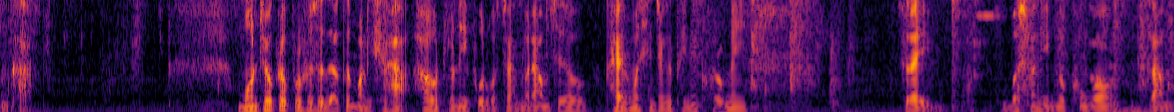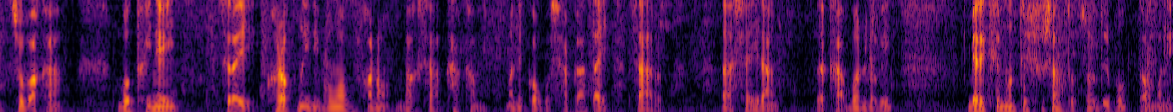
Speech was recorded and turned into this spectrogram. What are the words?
অংখা अंखा मन्त्रियकरा प्रफेसर डाक्टर मानिक साहा आगरतलानि पूर्व चानमारे आमसायाव खायरमा सिन्जागा थैनाय खरगनै स्राय बोसानि नुखंग रां चुबाखा बो थैनाय स्राय खरकनैनि बुमा बुफानो बाक्सा खाखाम माने कगो साका ताइ चार रासाय रां रेखा बनलगि बेरेख्रि मन्त्रि सुशान्त चौधरीबो तमानि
